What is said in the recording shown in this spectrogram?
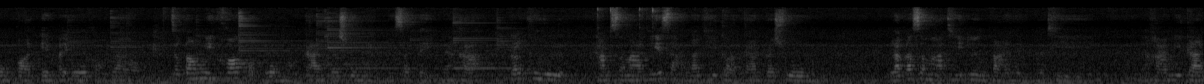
องค์กร MIO ของเรา จะต้องมีข้อตกลงของการประชุมอย่างมีสตินะคะ ก็คือทำสมาธิ 3 นาทีก่อนการประชุม แล้วก็สมาธิลืมตา1นาทีนะคะมีการ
